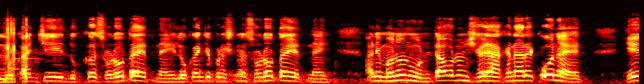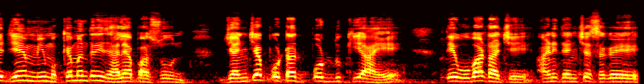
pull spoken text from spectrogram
लोकांची दुःख सोडवता येत नाही लोकांचे प्रश्न सोडवता येत नाही आणि म्हणून उंटावरून शेळ्या हाकणारे कोण आहेत? हे जे मी मुख्यमंत्री झाल्यापासून ज्यांच्या पोटात पोटदुखी आहे ते उबाटाचे आणि त्यांचे सगळे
